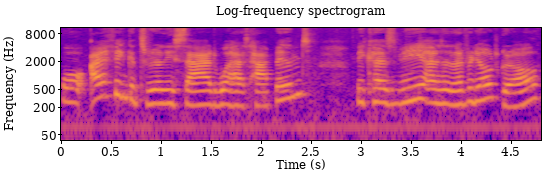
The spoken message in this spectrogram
Well, I think it's really sad what has happened because me, as an 11 year old girl,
